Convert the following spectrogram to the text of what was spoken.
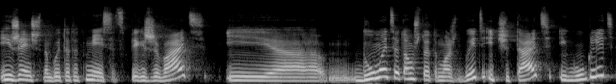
и женщина будет этот месяц переживать и э, думать о том, что это может быть, и читать, и гуглить,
